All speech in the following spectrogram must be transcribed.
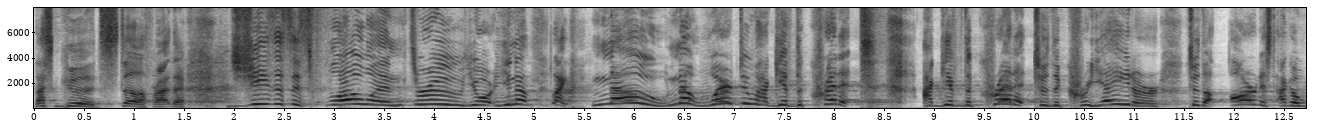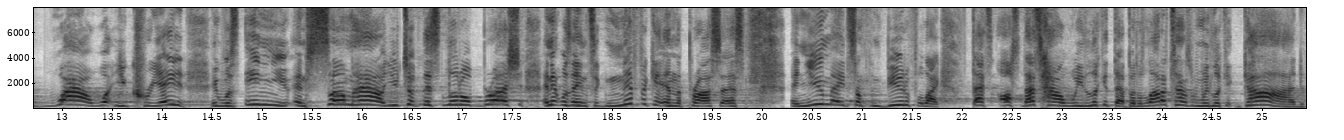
that's good stuff right there. Jesus is flowing through your, you know, like, no, no, where do I give the credit? I give the credit to the creator, to the artist. I go, wow, what you created, it was in you. And somehow you took this little brush and it was insignificant in the process and you made something beautiful. Like, that's awesome. That's how we look at that. But a lot of times when we look at God,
